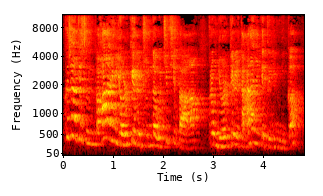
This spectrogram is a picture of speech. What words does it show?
그렇지 않겠습니까? 하나님이 10개를 준다고 칩시다. 그럼 10개를 다 하나님께 드립니까?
